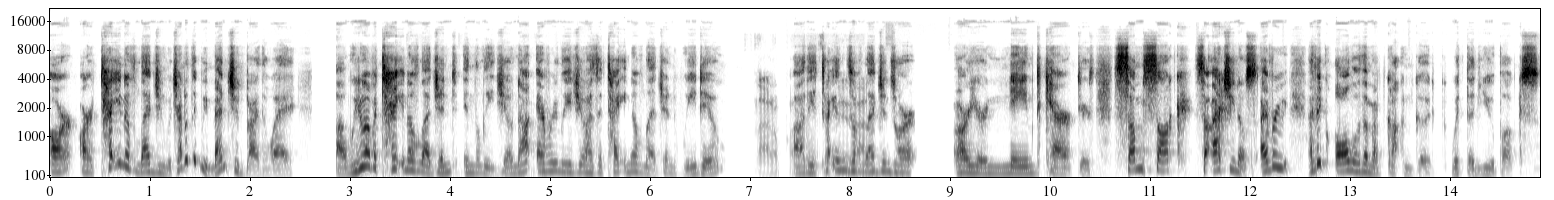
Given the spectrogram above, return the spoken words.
our our Titan of Legend, which I don't think we mentioned by the way, uh, we do have a Titan of Legend in the Legio. Not every Legio has a Titan of Legend. We do. I don't. Uh, the Titans of. Legends are are your named characters. Some suck. So actually, no. Every I think all of them have gotten good with the new books.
